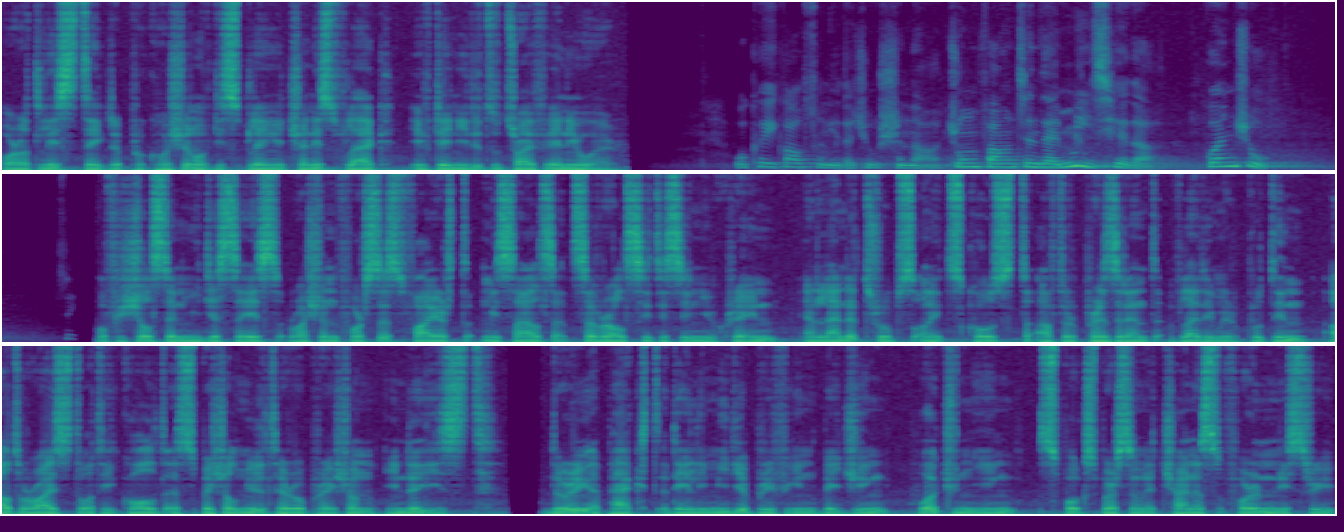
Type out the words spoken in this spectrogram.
or at least take the precaution of displaying a Chinese flag if they needed to drive anywhere. 我可以告诉你的就是呢，中方正在密切的关注 Officials and media says Russian forces fired missiles at several cities in Ukraine and landed troops on its coast after President Vladimir Putin authorized what he called a special military operation in the east. During a packed daily media briefing in Beijing, Hua Chunying, spokesperson at China's foreign ministry,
